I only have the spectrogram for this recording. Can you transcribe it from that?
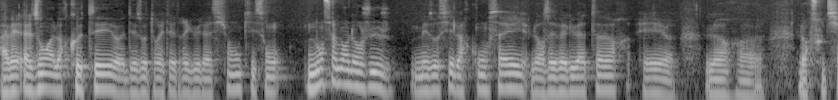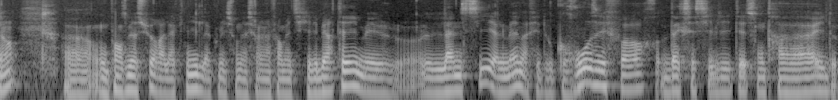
Elles ont à leur côté euh, des autorités de régulation qui sont non seulement leurs juges, mais aussi leurs conseils, leurs évaluateurs et euh, leur, euh, leur soutien. on pense bien sûr à la CNIL, la Commission nationale d'informatique et liberté, mais l'ANSI elle-même a fait de gros efforts d'accessibilité de son travail, de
